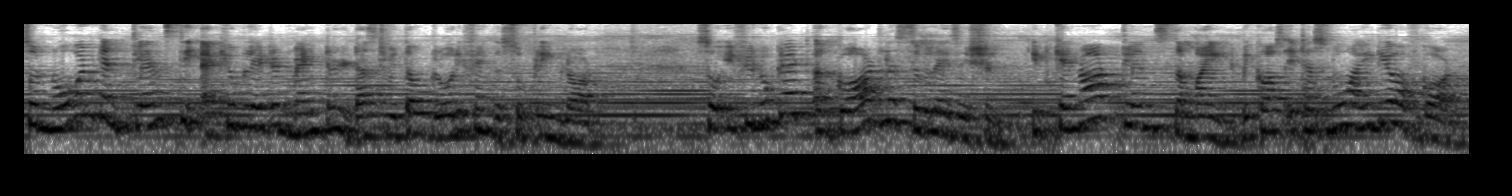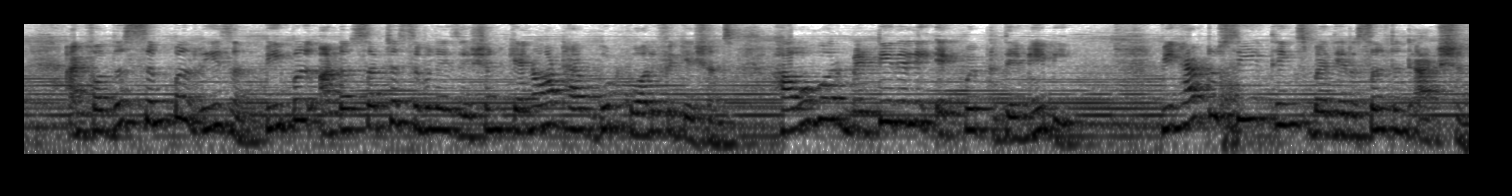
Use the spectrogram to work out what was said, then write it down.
so no one can cleanse the accumulated mental dust without glorifying the supreme lord so if you look at a godless civilization it cannot cleanse the mind because it has no idea of god and for this simple reason people under such a civilization cannot have good qualifications however materially equipped they may be we have to see things by their resultant action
